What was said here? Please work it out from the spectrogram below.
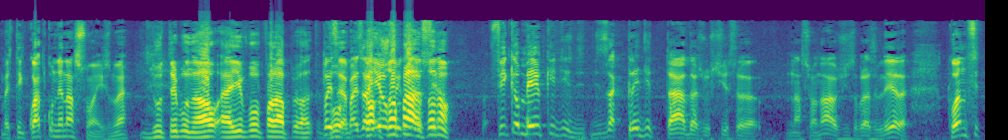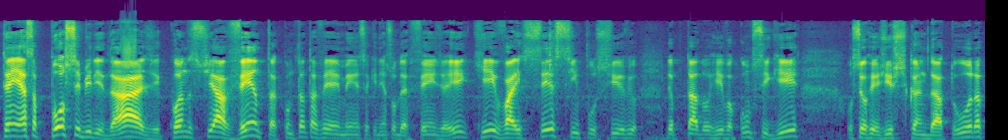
Mas tem quatro condenações, não é? Do tribunal, aí eu vou falar. Pois vou, é, mas aí só, eu só, pra, assim, só não. Fica meio que desacreditada a justiça nacional, a justiça brasileira, quando se tem essa possibilidade, quando se aventa com tanta veemência que nem o defende aí, que vai ser sim possível o deputado Riva conseguir o seu registro de candidatura,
